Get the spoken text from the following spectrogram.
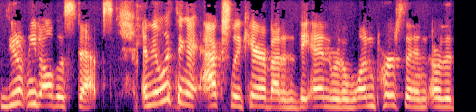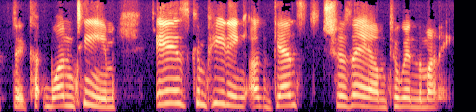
you don't need all those steps. And the only thing I actually care about is at the end where the one person or the, the one team is competing against Shazam to win the money.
